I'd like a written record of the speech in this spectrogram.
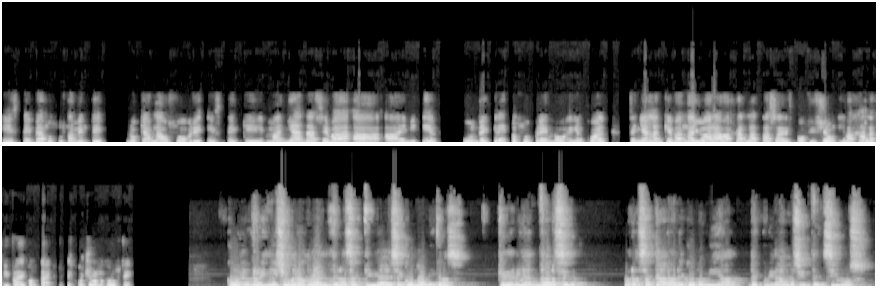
este, veamos justamente lo que ha hablado sobre este, que mañana se va a, a emitir un decreto supremo en el cual señalan que van a ayudar a bajar la tasa de exposición y bajar la cifra de contagios. Escúchelo mejor usted. Con el reinicio gradual de las actividades económicas que debían darse para sacar a la economía de cuidados intensivos,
